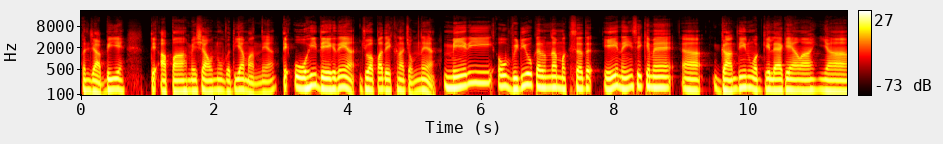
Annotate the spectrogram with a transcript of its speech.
ਪੰਜਾਬੀ ਹੈ। ਤੇ ਆਪਾਂ ਹਮੇਸ਼ਾ ਉਹਨੂੰ ਵਧੀਆ ਮੰਨਦੇ ਆ ਤੇ ਉਹੀ ਦੇਖਦੇ ਆ ਜੋ ਆਪਾਂ ਦੇਖਣਾ ਚਾਹੁੰਦੇ ਆ ਮੇਰੀ ਉਹ ਵੀਡੀਓ ਕਰਨ ਦਾ ਮਕਸਦ ਇਹ ਨਹੀਂ ਸੀ ਕਿ ਮੈਂ ਗਾਂਧੀ ਨੂੰ ਅੱਗੇ ਲੈ ਕੇ ਆਵਾਂ ਜਾਂ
